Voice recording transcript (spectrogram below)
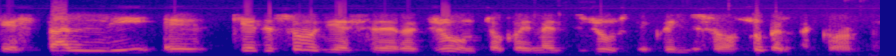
che sta lì e chiede solo di essere raggiunto con i mezzi giusti, quindi sono super d'accordo.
